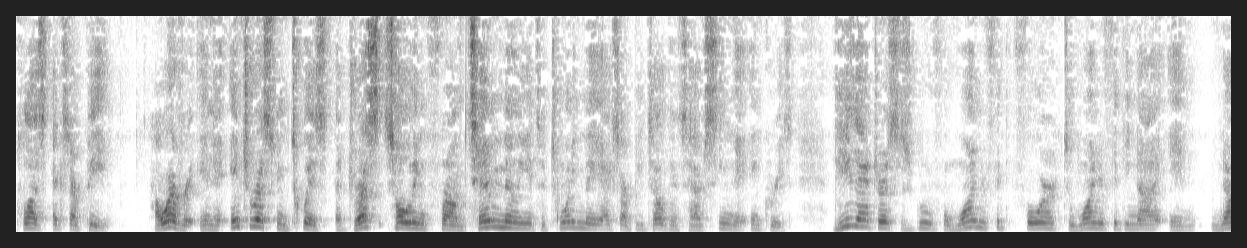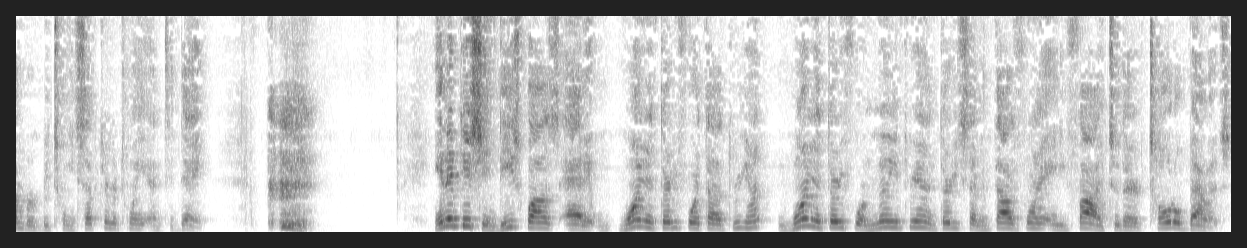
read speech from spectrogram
plus XRP. However, in an interesting twist, addresses holding from 10 million to 20 million XRP tokens have seen an increase. These addresses grew from 154 to 159 in number between September 20 and today. in addition, these wallets added 134,337,485 to their total balance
